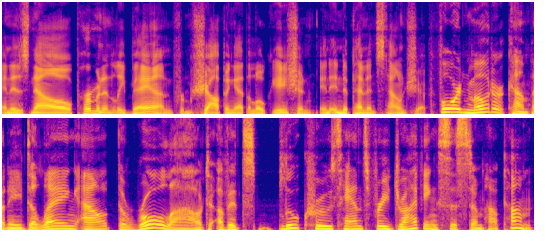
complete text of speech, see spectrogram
and is now permanently banned from shopping at the location in Independence Township. Ford Motor Company delaying out the rollout of its BlueCruise hands free driving system. How come?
